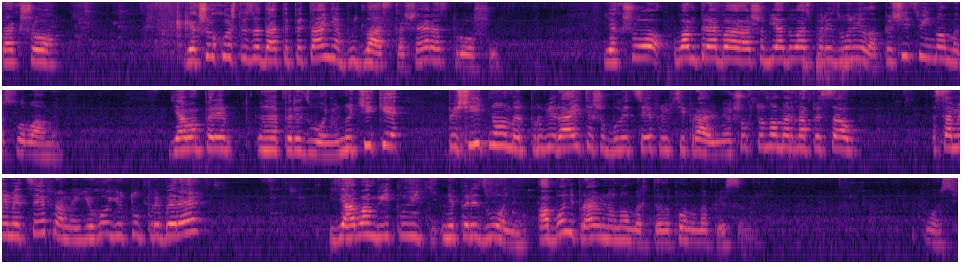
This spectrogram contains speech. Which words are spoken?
Так що, якщо хочете задати питання, будь ласка, ще раз прошу. Якщо вам треба, щоб я до вас передзвонила, пишіть свій номер словами. Я вам пере, е, передзвоню. Ну тільки пишіть номер, провірайте, щоб були цифри всі правильні. Якщо хто номер написав самими цифрами, його YouTube прибере, я вам відповідь не передзвоню. Або неправильно номер телефону написаний. Ось.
